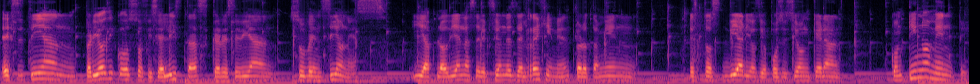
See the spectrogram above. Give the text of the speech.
Existían periódicos oficialistas que recibían subvenciones y aplaudían las elecciones del régimen, pero también estos diarios de oposición que eran continuamente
